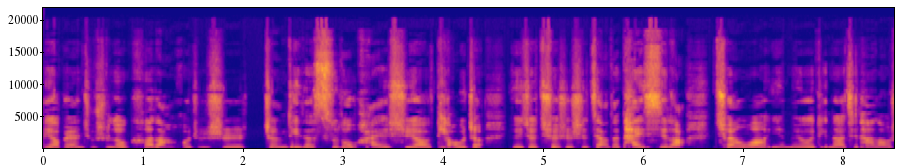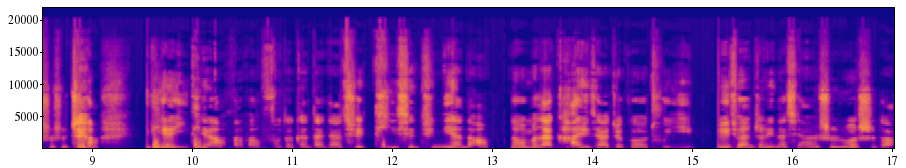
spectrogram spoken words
要不然就是漏课了，或者是整体的思路还需要调整，因为这确实是讲的太细了，全网也没有听到其他老师是这样一天一天啊反反复的跟大家去提醒去念的啊。那我们来看一下这个图一。绿圈这里呢显然是弱势的，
